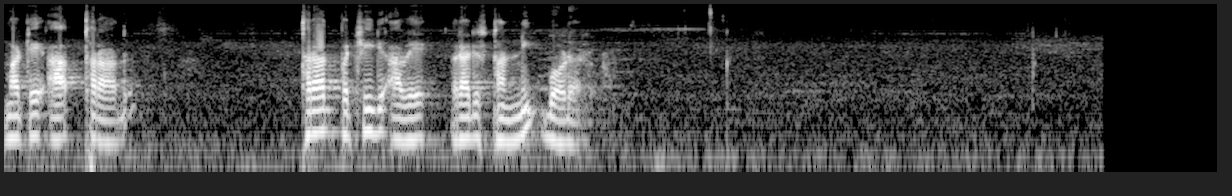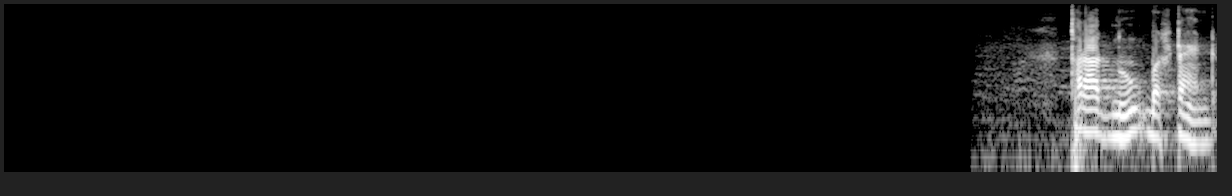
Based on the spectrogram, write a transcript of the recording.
માટે આ થરાદ. થરાદ પછી જ આવે રાજસ્થાનની બોર્ડર. થરાદનું બસ સ્ટેન્ડ.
